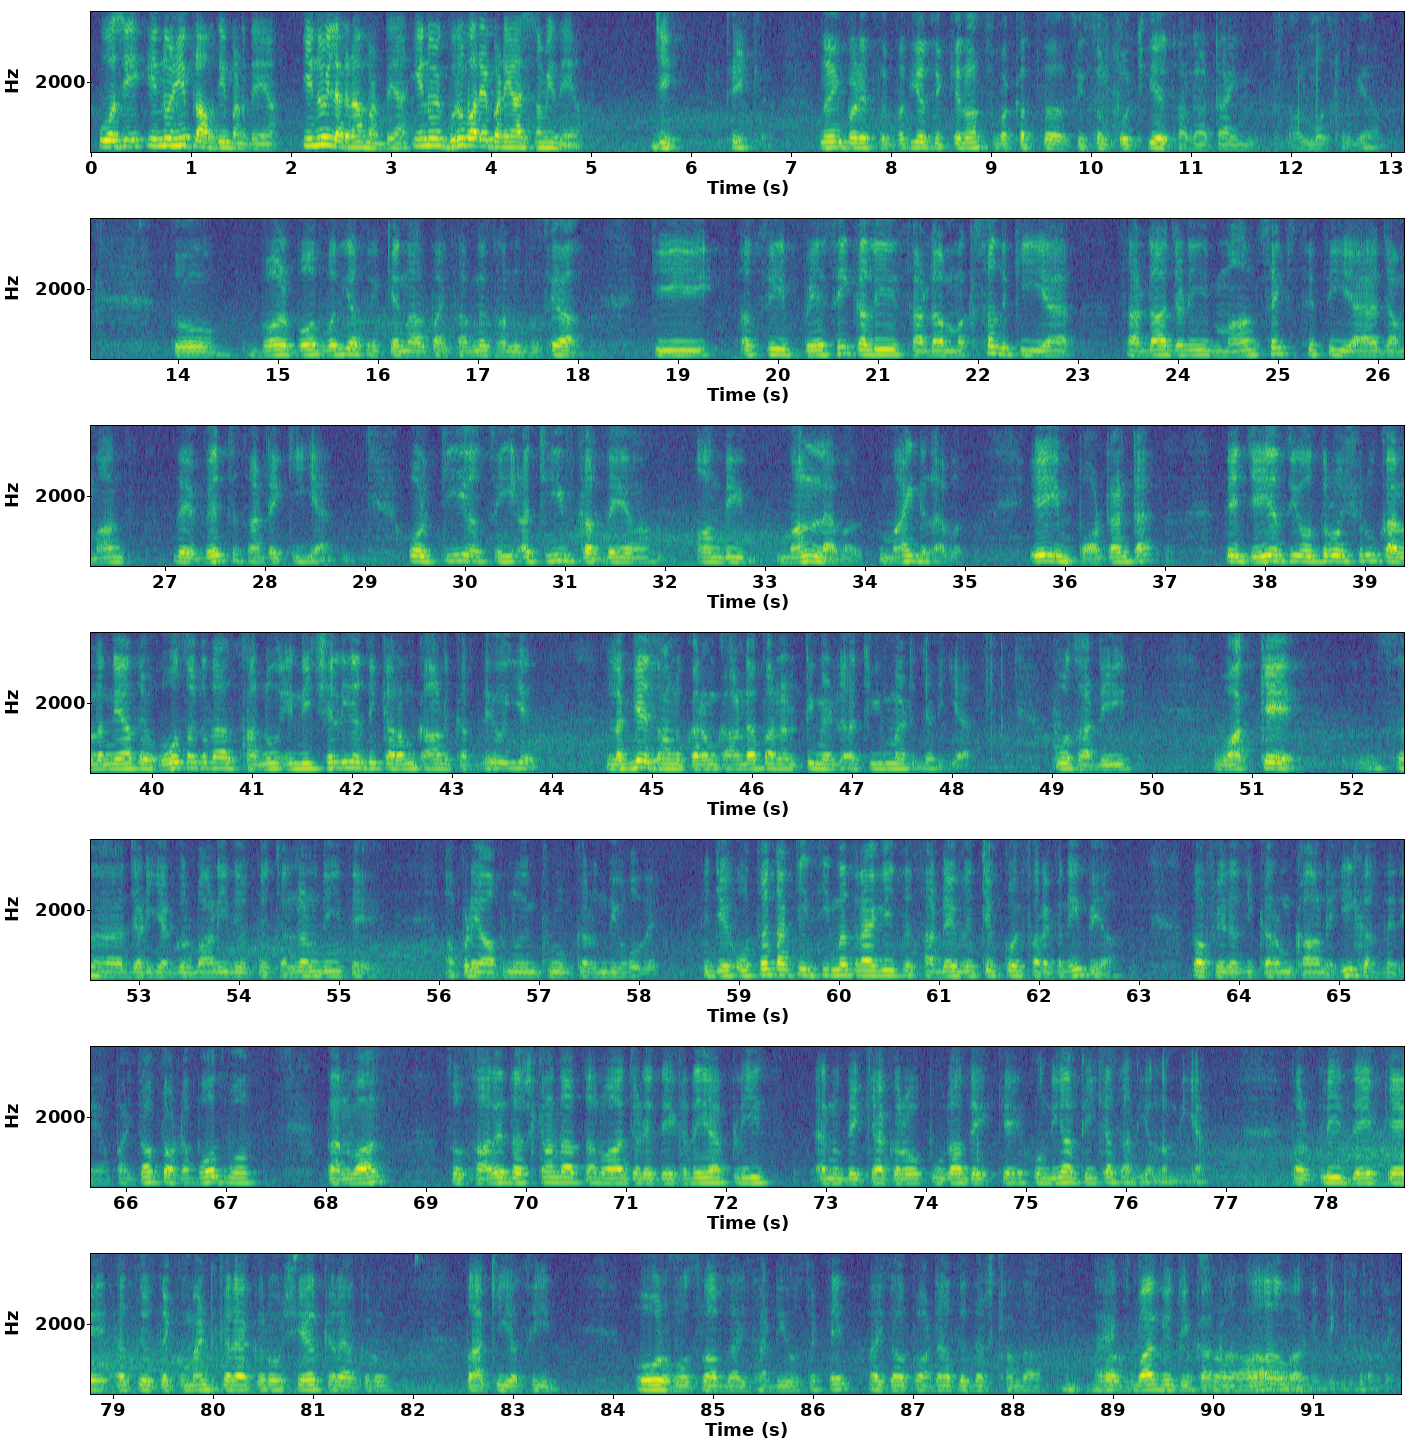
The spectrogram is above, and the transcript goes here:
ਉਹ ਅਸੀਂ ਇਹਨੂੰ ਹੀ ਪ੍ਰਾਪਤੀ ਬਣਦੇ ਆ। ਇਹਨੂੰ ਹੀ ਲੱਗਣਾ ਮੰਨਦੇ ਆ, ਇਹਨੂੰ ਹੀ ਗੁਰੂ ਵਾਲੇ ਬਣਿਆ ਸਮਝਦੇ ਆ। ਜੀ। ਠੀਕ ਹੈ। ਨਹੀਂ, ਬੜੇ ਵਧੀਆ ਤਰੀਕੇ ਨਾਲ ਵਕਤ ਅਸੀਂ ਸੰਕੋਚੀਏ, ਸਾਡਾ ਟਾਈਮ ਆਲਮੋਸਟ ਹੋ ਗਿਆ। ਤੋ ਬਹੁਤ ਬਹੁਤ ਵਧੀਆ ਤਰੀਕੇ ਨਾਲ ਭਾਈ ਸਾਹਿਬ ਨੇ ਸਾਨੂੰ ਦੱਸਿਆ ਕਿ ਅਸੀਂ ਬੇਸਿਕਲੀ ਸਾਡਾ ਮਕਸਦ ਕੀ ਹੈ, ਸਾਡਾ ਜਿਹੜੀ ਮਾਨਸਿਕ ਸਥਿਤੀ ਹੈ ਜਾਂ ਮਾਨਸ ਦੇ ਵਿੱਚ ਸਾਡੇ ਕੀ ਹੈ, ਔਰ ਕੀ ਅਸੀਂ ਅਚੀਵ ਕਰਦੇ ਹਾਂ ਔਨ ਦੀ ਮਨ ਲੈਵਲ ਮਾਈਂਡ ਲੈਵਲ ਇਹ ਇੰਪੋਰਟੈਂਟ ਹੈ ਤੇ ਜੇ ਅਸੀਂ ਉਧਰੋਂ ਸ਼ੁਰੂ ਕਰ ਲੈਂਦੇ ਆ ਤੇ ਹੋ ਸਕਦਾ ਸਾਨੂੰ ਇਨੀਸ਼ੀਅਲੀ ਅਸੀਂ ਕਰਮ ਕਾਂਡ ਕਰਦੇ ਹੋਈਏ, ਲੱਗੇ ਸਾਨੂੰ ਕਰਮ ਕਾਂਡ ਹੈ, ਪਰ ਅਲਟੀਮੇਟ ਅਚੀਵਮੈਂਟ ਜਿਹੜੀ ਹੈ, ਉਹ ਸਾਡੀ ਵਾਕੇ ਜਿਹੜੀ ਹੈ ਗੁਰਬਾਣੀ ਦੇ ਉੱਤੇ ਚੱਲਣ ਦੀ ਤੇ ਆਪਣੇ ਆਪ ਨੂੰ ਇੰਪਰੂਵ ਕਰਨ ਦੀ ਹੋਵੇ। ਤੇ ਜੇ ਉੱਥੇ ਤੱਕ ਹੀ ਸੀਮਤ ਰਹਿ ਗਈ ਤੇ ਸਾਡੇ ਵਿੱਚ ਕੋਈ ਫ਼ਰਕ ਨਹੀਂ ਪਿਆ, ਤਾਂ ਫਿਰ ਅਸੀਂ ਕਰਮ ਕਾਂਡ ਹੀ ਕਰਦੇ ਰਹੇ ਹਾਂ। ਭਾਈ ਸਾਹਿਬ, ਤੁਹਾਡਾ ਬਹੁਤ ਬਹੁਤ ਧੰਨਵਾਦ। ਸੋ ਸਾਰੇ ਦਰਸ਼ਕਾਂ ਦਾ ਧੰਨਵਾਦ, ਜਿਹੜੇ ਦੇਖਦੇ ਆ ਪਲੀਜ਼ ਇਹਨੂੰ ਦੇਖਿਆ ਕਰੋ, ਪੂਰਾ ਦੇਖ ਕੇ। ਹੁੰਦੀਆਂ ਠੀਕ ਹੈ ਸਾਡੀਆਂ ਲੰਬੀਆਂ। ਪਰ ਪਲੀਜ਼ ਦੇਖ ਕੇ ਇਸ ਦੇ ਉੱਤੇ ਕਮੈਂਟ ਕਰਿਆ ਕਰੋ ਸ਼ੇਅਰ ਕਰਿਆ ਕਰੋ, ਤਾਂ ਕਿ ਅਸੀਂ ਹੋਰ ਹੌਸਲਾ ਅਫਜ਼ਾਈ ਸਾਡੀ ਹੋ ਸਕੇ। ਭਾਈ ਸਾਹਿਬ, ਤੁਹਾਡਾ ਤੇ ਦਰਸ਼ਕਾਂ ਦਾ। ਵਾਹਿਗੁਰੂ ਜੀ ਕਾ ਖਾਲਸਾ, ਵਾਹਿਗੁਰੂ ਜੀ ਕੀ ਫਤਿਹ।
